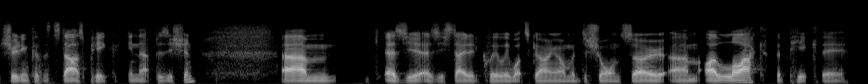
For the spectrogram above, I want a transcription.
shooting for the stars pick in that position. Um, as you as you stated clearly what's going on with Deshaun. So um, I like the pick there.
